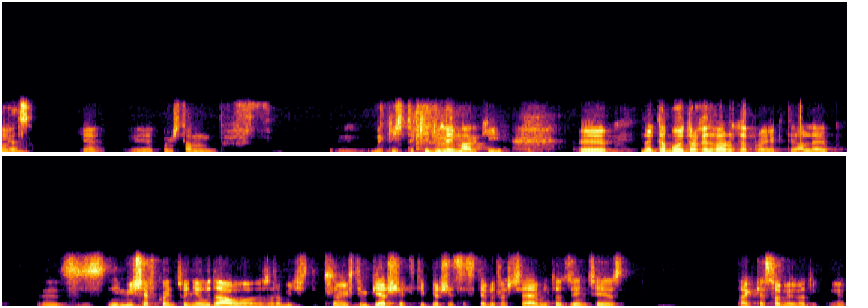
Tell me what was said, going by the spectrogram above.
Yes. Nie, jakąś tam jakiejś takiej dużej marki. Y, no i to były trochę dwa różne projekty, ale z, z nimi się w końcu nie udało zrobić, przynajmniej w tym pierwszym, w tej pierwszej sesji tego, co chciałem i to zdjęcie jest takie sobie według mnie.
